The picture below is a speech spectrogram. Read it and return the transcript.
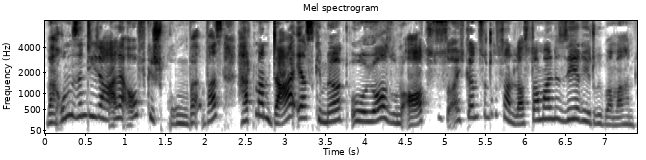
Warum sind die da alle aufgesprungen? Was? Hat man da erst gemerkt, oh ja, so ein Arzt ist eigentlich ganz interessant, lass doch mal eine Serie drüber machen.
